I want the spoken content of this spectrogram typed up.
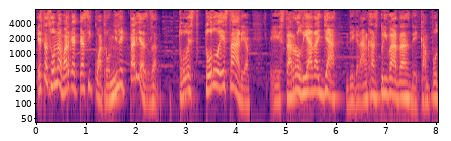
Esta zona abarca casi 4.000 hectáreas. O sea, todo todo esta área está rodeada ya de granjas privadas, de campos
